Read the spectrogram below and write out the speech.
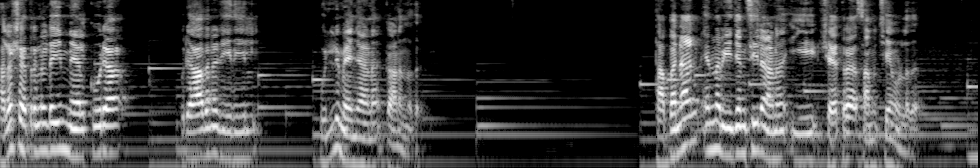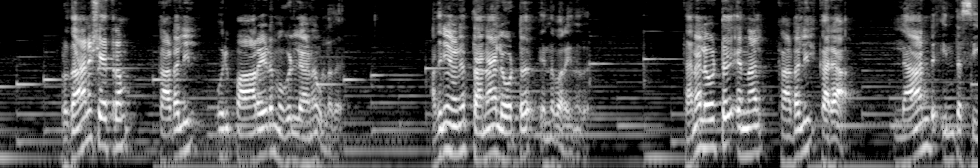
പല ക്ഷേത്രങ്ങളുടെയും മേൽക്കൂര പുരാതന രീതിയിൽ പുല്ലുമേഞ്ഞാണ് കാണുന്നത്. തബനാൻ എന്ന റീജൻസിയിലാണ് ഈ ക്ഷേത്ര സമുച്ചയമുള്ളത്. പ്രധാന ക്ഷേത്രം കടലിൽ ഒരു പാറയുടെ മുകളിലാണ് ഉള്ളത്. അതിനെയാണ് തനാലോട്ട് എന്ന് പറയുന്നത്. തനലോട്ട് എന്നാൽ കടലിൽ കര ലാൻഡ് ഇൻ ദ സീ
